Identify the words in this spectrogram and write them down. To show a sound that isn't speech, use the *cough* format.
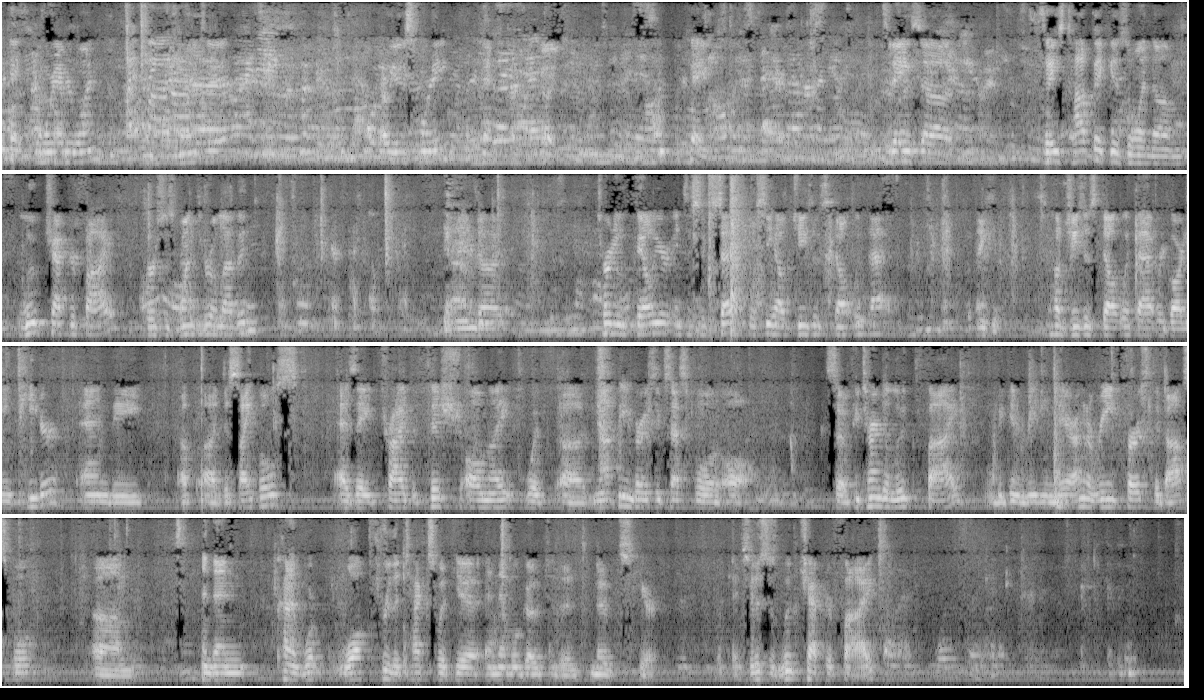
Okay, good morning, everyone. Good morning to. How are you this morning? Good. Okay. Today's uh, today's topic is on um, Luke chapter five, verses one through eleven, and uh, turning failure into success. We'll see how Jesus dealt with that. Thank you. How Jesus dealt with that regarding Peter and the uh, uh, disciples as they tried to fish all night with uh, not being very successful at all. So if you turn to Luke 5, we'll begin reading there. I'm going to read first the gospel um, and then kind of work, walk through the text with you, and then we'll go to the notes here. Okay, so this is Luke chapter 5,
